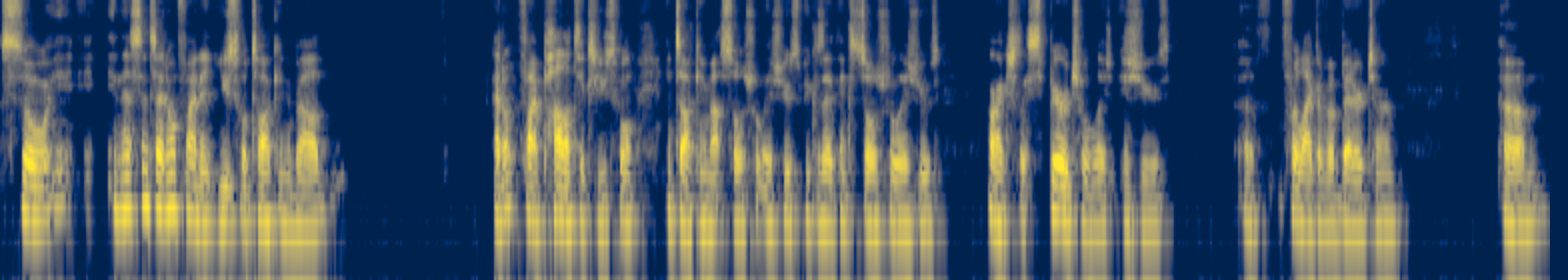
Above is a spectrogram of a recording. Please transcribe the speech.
so, in that sense, I don't find it useful talking about I don't find politics useful in talking about social issues because I think social issues are actually spiritual issues, uh, for lack of a better term. Um,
